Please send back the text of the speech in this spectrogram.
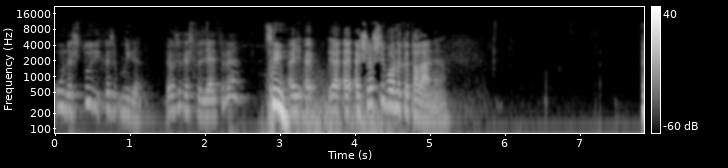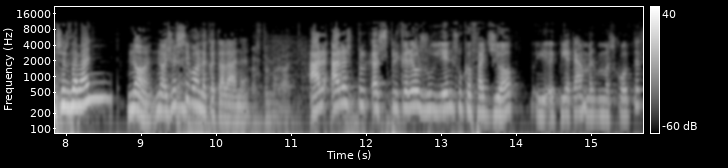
Un estudi que... Mira, veus aquesta lletra? Sí, A, a, a, a, això és ser bona catalana. això és de l'any... No, no, això és ser bona catalana. Està pagat. Ara, ara expli- explicaré als oients el que faig jo, Pietà m'escoltes,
